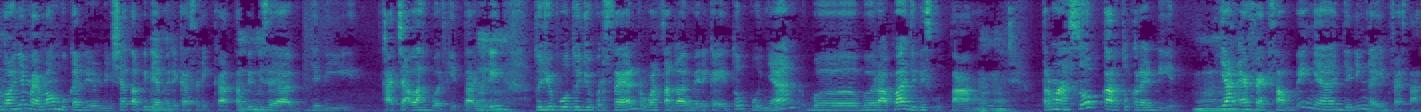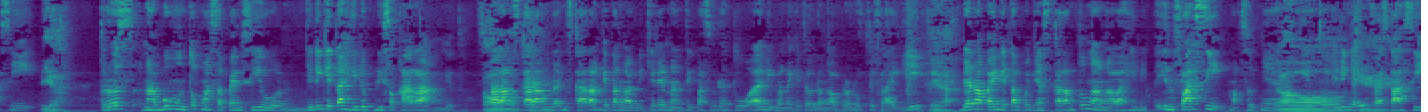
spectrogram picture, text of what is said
contohnya memang bukan di Indonesia tapi di Amerika Serikat, tapi bisa jadi kaca lah buat kita. Jadi 77% rumah tangga Amerika itu punya beberapa jenis utang. Mm-mm. Termasuk kartu kredit Hmm. yang efek sampingnya jadi nggak investasi Iya. Terus nabung untuk masa pensiun. Jadi kita hidup di sekarang gitu. Sekarang Oh, oke. sekarang dan sekarang kita nggak mikirin nanti pas udah tua di mana kita udah nggak produktif lagi. Iya. Dan apa yang kita punya sekarang tuh nggak ngalahin inflasi maksudnya Oh, gitu. Jadi nggak oke. investasi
